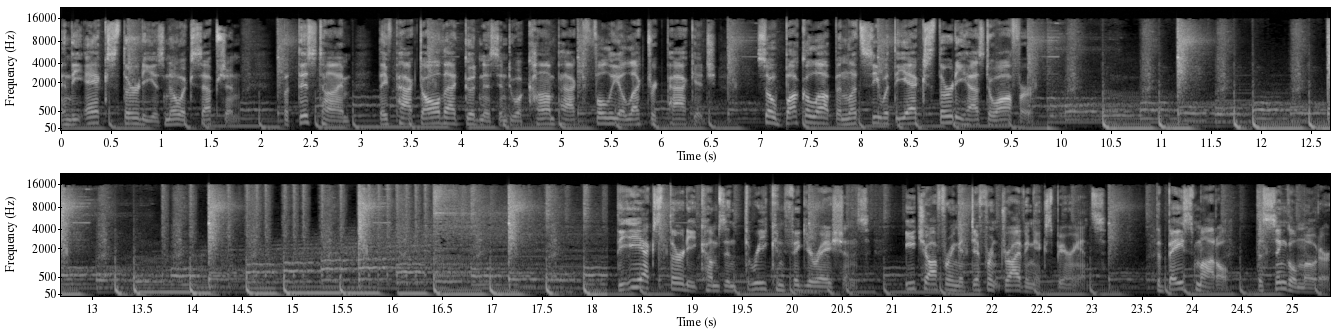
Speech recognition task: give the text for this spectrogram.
and the EX30 is no exception. But this time, they've packed all that goodness into a compact, fully electric package. So buckle up and let's see what the EX30 has to offer. The EX30 comes in three configurations, each offering a different driving experience. The base model, the single motor,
